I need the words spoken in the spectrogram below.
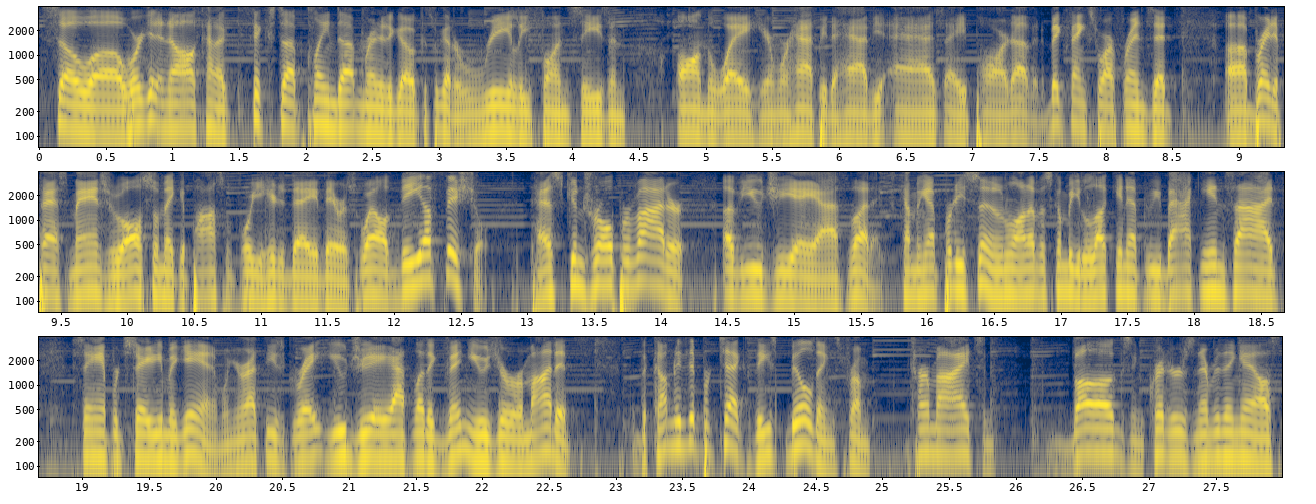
So uh, we're getting it all kind of fixed up, cleaned up, and ready to go because we got a really fun season on the way here, and we're happy to have you as a part of it. A big thanks to our friends at uh, Breda Pest Management who also make it possible for you here today there as well. The official pest control provider of UGA Athletics. Coming up pretty soon, a lot of us going to be lucky enough to be back inside Sanford Stadium again. When you're at these great UGA athletic venues, you're reminded that the company that protects these buildings from termites and bugs and critters and everything else.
